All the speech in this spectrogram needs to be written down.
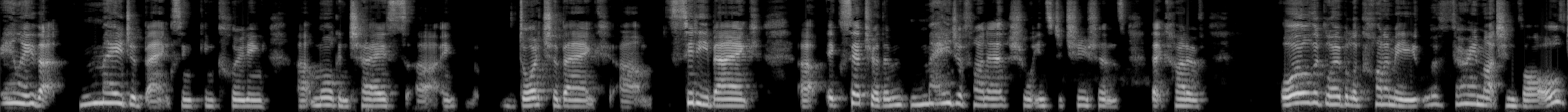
really that major banks, in, including uh, Morgan Chase, uh, Deutsche Bank, um, Citibank, uh, etc., the major financial institutions that kind of oil the global economy were very much involved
